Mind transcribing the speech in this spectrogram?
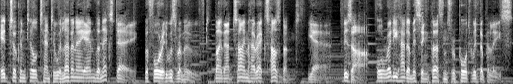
It took until 10 to 11 am the next day before it was removed. By that time her ex-husband, yeah, bizarre, already had a missing persons report with the police.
